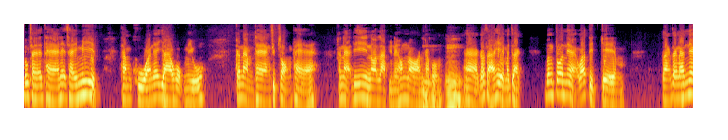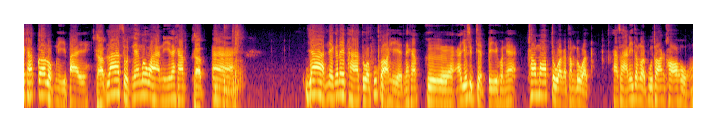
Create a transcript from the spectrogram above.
ลูกชายแท้ๆเนี่ยใช้มีดทำครัวเนี่ยยาว 6 นิ้ว กระหน่ำแทง 12 แผล ขณะที่นอนหลับอยู่ในห้องนอนครับผมอืมอ่าก็สาเหตุมาจากเบื้องต้นเนี่ยว่าติดเกม หลังจากนั้นเนี่ยครับก็หลบหนีไปครับล่าสุดเนี่ยเมื่อวานนี้นะครับ ครับ อ่า ญาติเนี่ยก็ได้พาตัวผู้ก่อเหตุนะครับ คืออายุ 17 ปีคนเนี้ย เข้ามอบตัวกับตำรวจอาสถานีตำรวจภูธรคอหงษ์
